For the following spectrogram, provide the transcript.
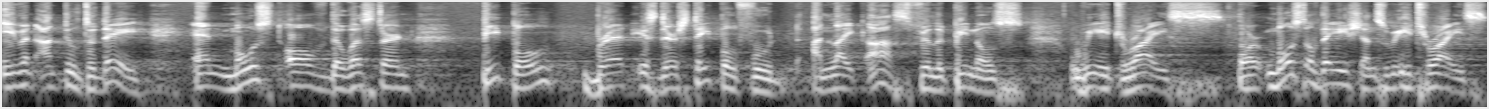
even until today. And most of the Western people, bread is their staple food. Unlike us, Filipinos, we eat rice. Or most of the Asians, we eat rice.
